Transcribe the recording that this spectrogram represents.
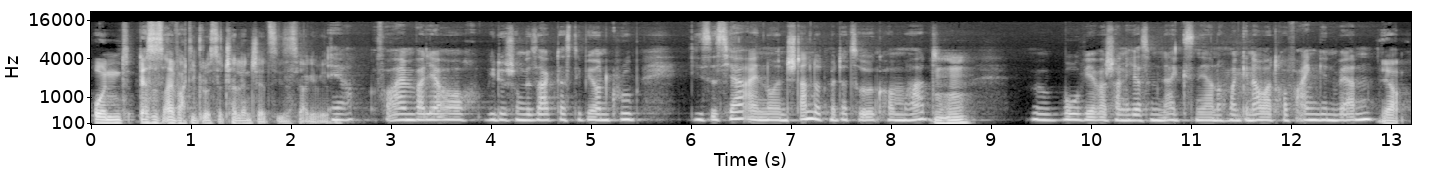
Und das ist einfach die größte Challenge jetzt dieses Jahr gewesen. Ja, vor allem, weil ja auch, wie du schon gesagt hast, die Beyond Group dieses Jahr einen neuen Standort mit dazu bekommen hat, mhm. wo wir wahrscheinlich erst im nächsten Jahr nochmal genauer drauf eingehen werden. Ja.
